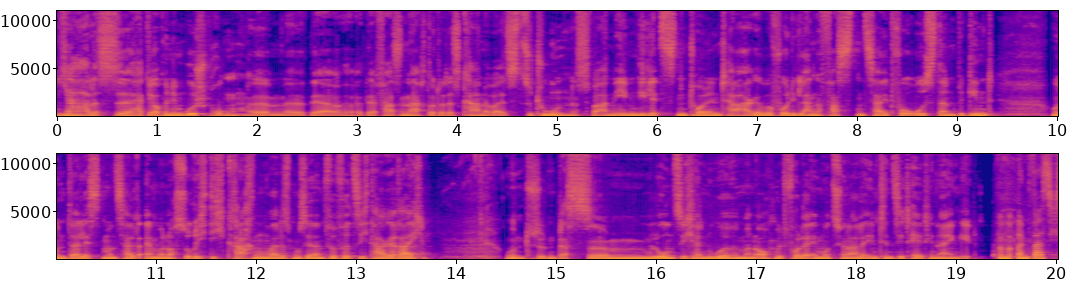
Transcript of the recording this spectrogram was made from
Ja, das äh, hat ja auch mit dem Ursprung ähm, äh, der, der Fasenacht oder des Karnevals zu tun. Es waren eben die letzten tollen Tage, bevor die lange Fastenzeit vor Ostern beginnt. Und da lässt man es halt einmal noch so richtig krachen, weil das muss ja dann für 40 Tage reichen. Und ähm, das ähm, lohnt sich ja nur, wenn man auch mit voller emotionaler Intensität hineingeht. Und was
